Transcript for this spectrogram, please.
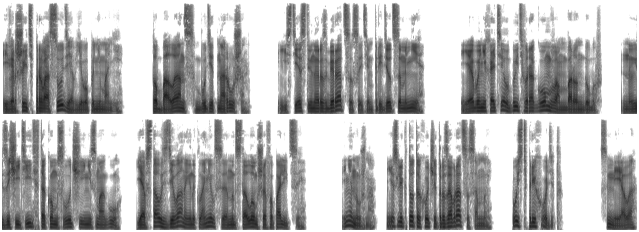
и вершить правосудие в его понимании, то баланс будет нарушен. Естественно, разбираться с этим придется мне. Я бы не хотел быть врагом вам, барон Дубов. Но и защитить в таком случае не смогу. Я встал с дивана и наклонился над столом шефа полиции. И не нужно. Если кто-то хочет разобраться со мной, пусть приходит. Смело.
